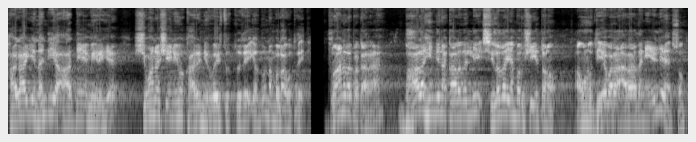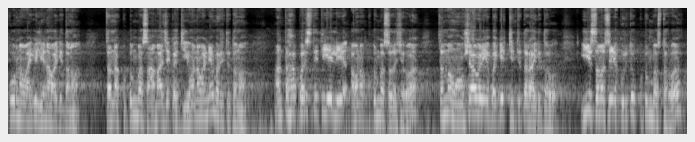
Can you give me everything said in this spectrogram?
ಹಾಗಾಗಿ ನಂದಿಯ ಆಜ್ಞೆಯ ಮೇರೆಗೆ ಶಿವನ ಸೇನೆಯು ಕಾರ್ಯನಿರ್ವಹಿಸುತ್ತದೆ ಎಂದು ನಂಬಲಾಗುತ್ತದೆ. ಪುರಾಣದ ಪ್ರಕಾರ, ಬಹಳ ಹಿಂದಿನ ಕಾಲದಲ್ಲಿ ಶಿಲದ ಎಂಬ ಋಷಿ ಇದ್ದನು. ಅವನು ದೇವರ ಆರಾಧನೆಯಲ್ಲಿ ಸಂಪೂರ್ಣವಾಗಿ ಲೀನವಾಗಿದ್ದನು. ತನ್ನ ಕುಟುಂಬ ಸಾಮಾಜಿಕ ಜೀವನವನ್ನೇ ಮರೆತಿದ್ದನು. ಅಂತಹ ಪರಿಸ್ಥಿತಿಯಲ್ಲಿ ಅವನ ಕುಟುಂಬ ಸದಸ್ಯರು ತಮ್ಮ ವಂಶಾವಳಿಯ ಬಗ್ಗೆ ಚಿಂತಿತರಾಗಿದ್ದರು. ಈ ಸಮಸ್ಯೆಯ ಕುರಿತು ಕುಟುಂಬಸ್ಥರು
